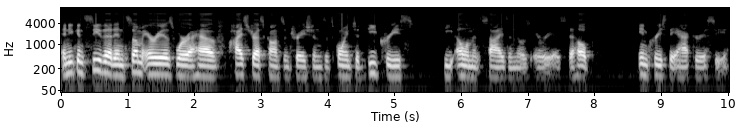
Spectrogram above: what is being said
And you can see that in some areas where I have high stress concentrations, it's going to decrease the element size in those areas to help increase the accuracy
